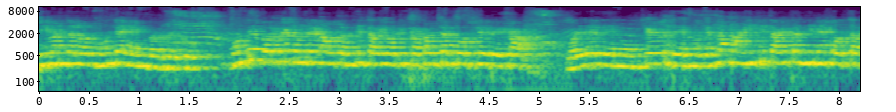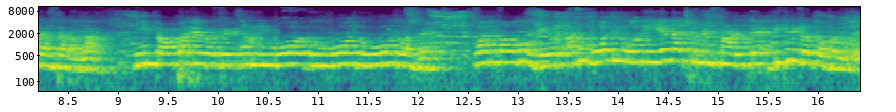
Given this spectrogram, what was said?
ಜೀವನದಲ್ಲಿ ಅವ್ರು ಮುಂದೆ ಹೆಂಗೆ ಬರಬೇಕು? ಮುಂದೆ ಬರಬೇಕಂದ್ರೆ ನಾವು ತಂದೆ, ತಾಯಿ ಅವ್ರಿಗೆ ಪ್ರಪಂಚ ತೋರಿಸಲೇಬೇಕಾ? ಒಳ್ಳೇದೇನು? ಕೆಟ್ಟದೇನು ಎಲ್ಲ ಮಾಹಿತಿ ತಾಯಿ ತಂದಿನೇ ಕೊಡ್ತಾರೆ ಅಂತಾರಲ್ಲ ನೀನ್ ಟಾಪರೇ ಬರಬೇಕು ನೀನ್ ಓದು ಓದು ಓದು ಅಂದ್ರೆ ಒಂದ್ ಮಗುಗೆ ಅದು ಓದಿ ಓದಿ ಏನ್ ಅಚೀವ್ಮೆಂಟ್ ಮಾಡುತ್ತೆ ಡಿಗ್ರಿಗಳು ತಗೊಳುತ್ತೆ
